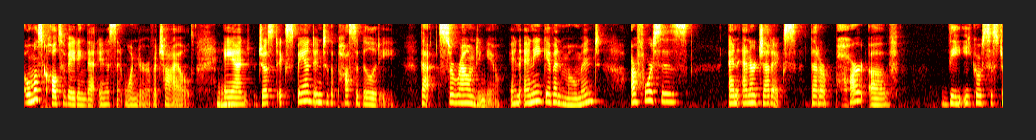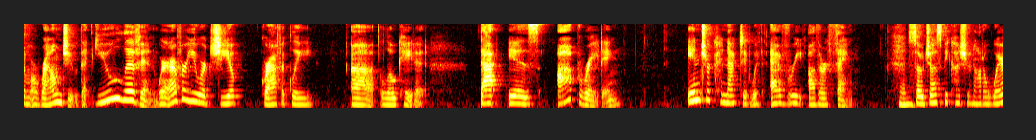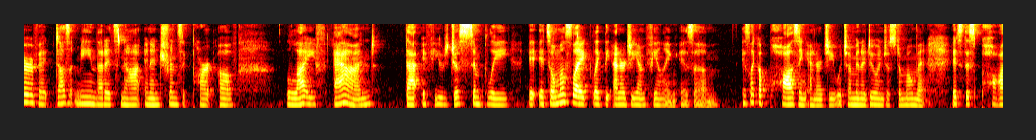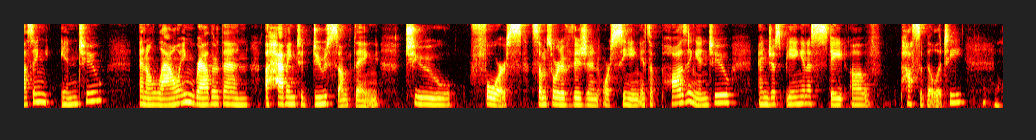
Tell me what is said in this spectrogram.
almost cultivating that innocent wonder of a child mm. and just expand into the possibility that surrounding you in any given moment are forces and energetics that are part of the ecosystem around you that you live in, wherever you are geographically uh, located, that is operating interconnected with every other thing. Mm-hmm. So just because you're not aware of it doesn't mean that it's not an intrinsic part of life and that if you just simply it, it's almost like like the energy I'm feeling is um is like a pausing energy which I'm going to do in just a moment. It's this pausing into and allowing rather than a having to do something to force some sort of vision or seeing. It's a pausing into and just being in a state of possibility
